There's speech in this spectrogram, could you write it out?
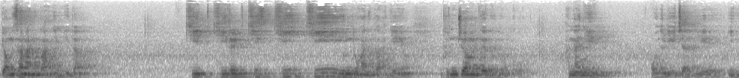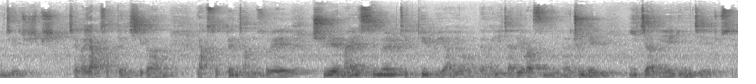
명상하는 거 아닙니다. 기, 기를, 기, 기, 기 운동하는 거 아니에요. 분주함을 내려놓고 하나님 오늘 이 자리에 임재해 주십시오. 제가 약속된 시간, 약속된 장소에 주의 말씀을 듣기 위하여 내가 이 자리에 왔습니다. 주님, 이 자리에 임재해 주세요.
